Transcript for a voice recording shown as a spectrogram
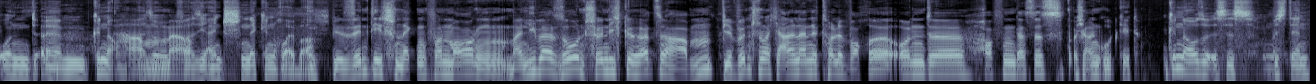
Und ähm, genau, also quasi ein Schneckenräuber. Wir sind die Schnecken von morgen. Mein lieber Sohn, schön dich gehört zu haben. Wir wünschen euch allen eine tolle Woche und äh, hoffen, dass es euch allen gut geht. Genauso ist es. Bis denn.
